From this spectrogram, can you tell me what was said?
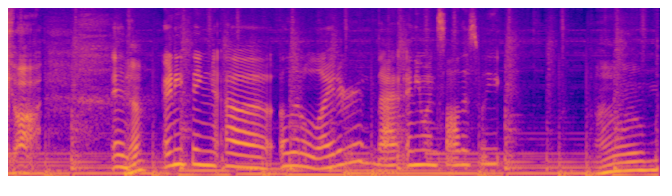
God. And Yeah. anything uh, a little lighter that anyone saw this week? Um,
